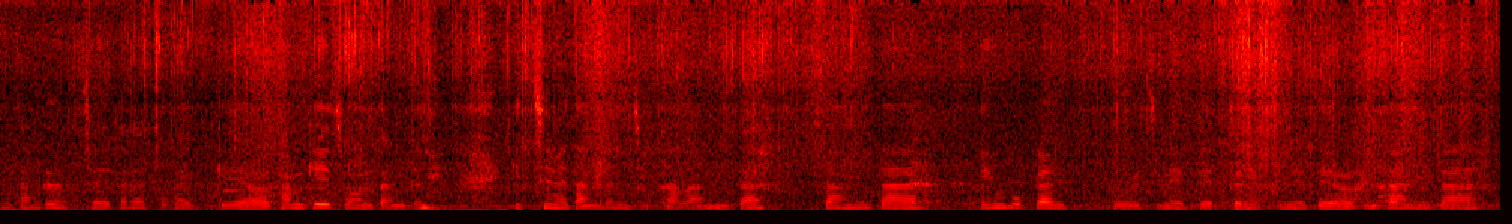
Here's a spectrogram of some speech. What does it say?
네, 당근 잘 사갖고 갈게요. 감기에 좋은 당근, 기침에 당근이 좋다고 합니다. 감사합니다. 행복한 우울 지내세, 저녁 지내세요. 감사합니다.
